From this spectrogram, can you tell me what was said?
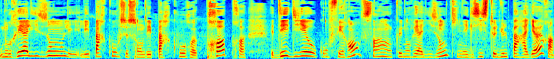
nous réalisons les, parcours. Ce sont des parcours propres, dédiés aux conférences hein, que nous réalisons, qui n'existent nulle part ailleurs.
